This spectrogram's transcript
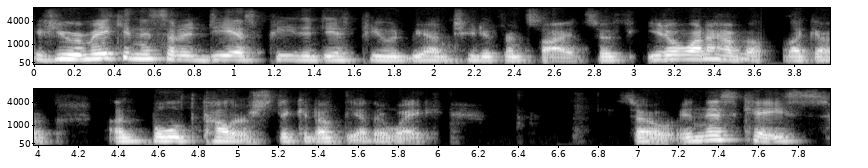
If you were making this out of DSP, the DSP would be on two different sides. So if you don't want to have a, like a, a bold color sticking out the other way. So in this case,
